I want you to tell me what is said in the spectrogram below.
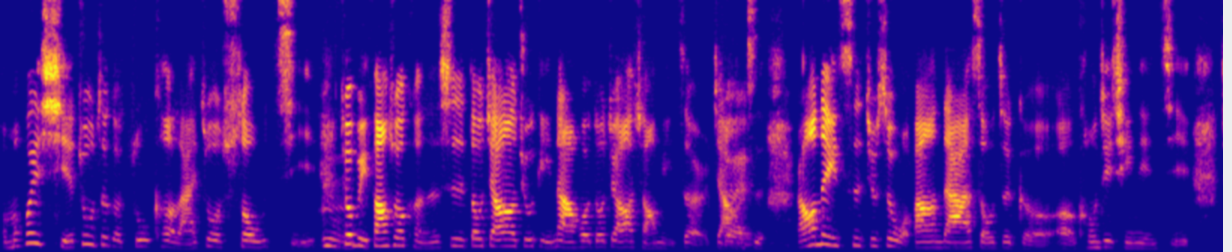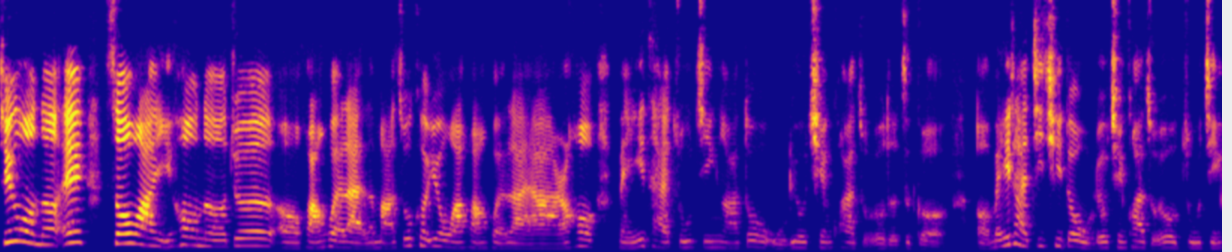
我们会协助这个租客来做收集，就比方说可能是都交。交到朱迪娜，或者都叫到小米这儿这样子。然后那一次就是我帮大家收这个呃空气清净机，结果呢，哎，收完以后呢，就是呃还回来了嘛，租客用完还回来啊。然后每一台租金啊都有五六千块左右的这个呃每一台机器都有五六千块左右租金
